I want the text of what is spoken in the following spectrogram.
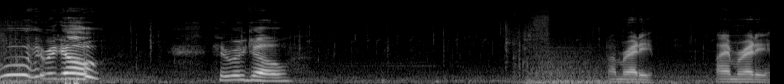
Ooh, Here we go. Here we go. I'm ready. I am ready.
